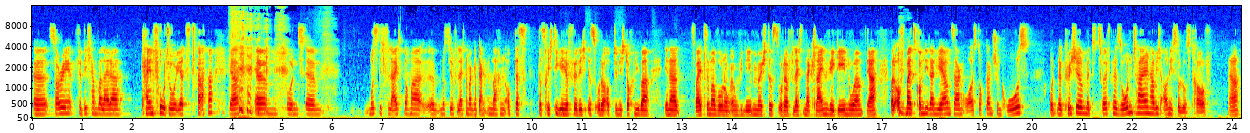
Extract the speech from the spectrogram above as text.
äh, sorry, für dich haben wir leider kein Foto jetzt da. ja, ähm, und ähm, musst dich vielleicht noch mal, äh, musst dir vielleicht nochmal Gedanken machen, ob das das Richtige hier für dich ist oder ob du nicht doch lieber in einer Zwei-Zimmer-Wohnung irgendwie leben möchtest oder vielleicht in einer kleinen WG nur, ja, weil mhm. oftmals kommen die dann her und sagen, oh, ist doch ganz schön groß und eine Küche mit zwölf Personen teilen habe ich auch nicht so Lust drauf, ja,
